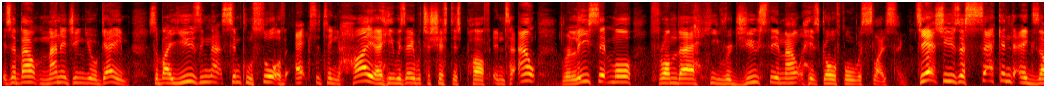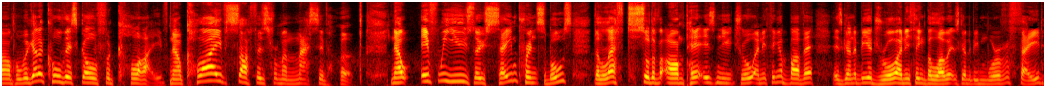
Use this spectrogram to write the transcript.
it's about managing your game. So by using that simple sort of exiting higher, he was able to shift his path into out, release it more. From there, he reduced the amount his golf ball was slicing. So let's use a second example. We're gonna call this this goal for Clive. Now, Clive suffers from a massive hook. Now, if we use those same principles, the left sort of armpit is neutral, anything above it is going to be a draw, anything below it is going to be more of a fade.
